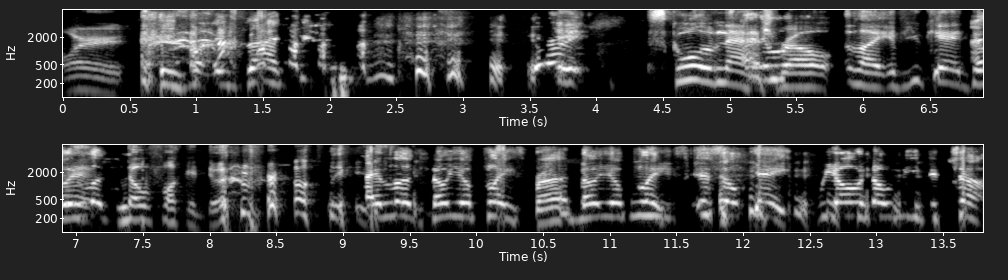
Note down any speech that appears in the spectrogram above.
Word. exactly. Hey, School of Nash, look- bro. Like, if you can't do Hey, it, look- don't fucking do it, bro. Please. Hey, look, know your place, bro. Know your place. It's okay. We all don't need to jump.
